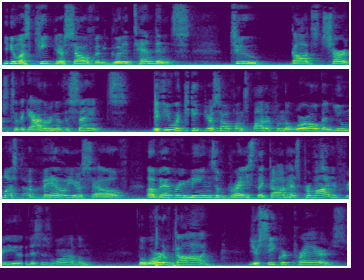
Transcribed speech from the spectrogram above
You must keep yourself in good attendance to God's church, to the gathering of the saints. If you would keep yourself unspotted from the world, then you must avail yourself of every means of grace that God has provided for you. This is one of them. The Word of God, your secret prayers.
